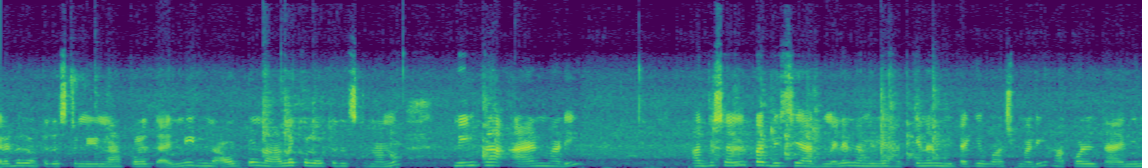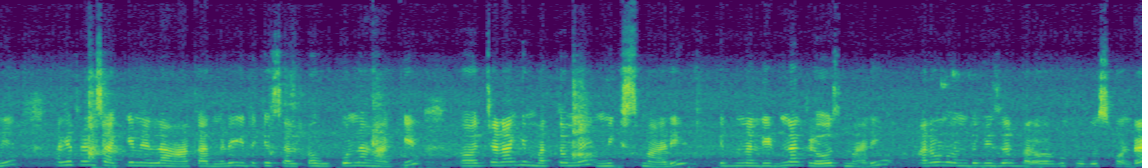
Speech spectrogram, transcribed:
ಎರಡು ಲೋಟದಷ್ಟು ನೀರನ್ನ ಹಾಕ್ಕೊಳ್ತಾ ಇದ್ದೀನಿ. ಇಲ್ಲಿ ಒಟ್ಟು ನಾಲ್ಕು ಲೋಟದಷ್ಟು ನಾನು ನೀರನ್ನ ಆ್ಯಡ್ ಮಾಡಿ ಅದು ಸ್ವಲ್ಪ ಬಿಸಿ ಆದಮೇಲೆ ನಾನಿಲ್ಲಿ ಅಕ್ಕಿನ ನೀಟಾಗಿ ವಾಶ್ ಮಾಡಿ ಹಾಕ್ಕೊಳ್ತಾ ಇದ್ದೀನಿ. ಹಾಗೆ ಫ್ರೆಂಡ್ಸ್ ಅಕ್ಕಿನೆಲ್ಲ ಹಾಕಾದ್ಮೇಲೆ ಇದಕ್ಕೆ ಸ್ವಲ್ಪ ಉಪ್ಪನ್ನು ಹಾಕಿ ಚೆನ್ನಾಗಿ ಮತ್ತೊಮ್ಮೆ ಮಿಕ್ಸ್ ಮಾಡಿ, ಇದನ್ನ ಲಿಡ್ನ ಕ್ಲೋಸ್ ಮಾಡಿ ಅರೌಂಡ್ ಒಂದು ವಿಸಲ್ ಬರೋವರೆಗೂ ಕೂಗಿಸ್ಕೊಂಡ್ರೆ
